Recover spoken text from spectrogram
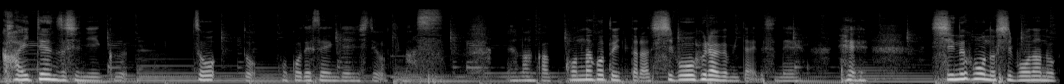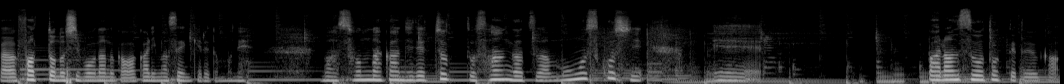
回転寿司に行くぞとここで宣言しておきます。なんかこんなこと言ったら死亡フラグみたいですね。死ぬ方の死亡なのかファットの死亡なのか分かりませんけれどもね。まあそんな感じでちょっと3月はもう少し、えー、バランスをとってというか、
